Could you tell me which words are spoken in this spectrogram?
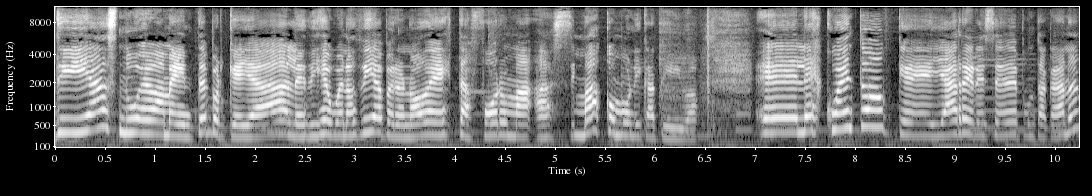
Días nuevamente, porque ya les dije buenos días, pero no de esta forma así, más comunicativa. Eh, les cuento que ya regresé de Punta Cana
